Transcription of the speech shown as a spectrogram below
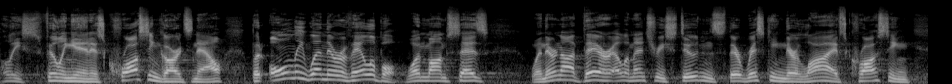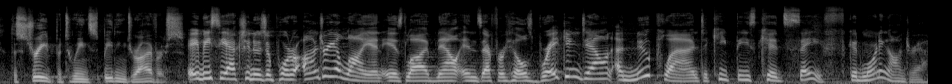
Police filling in as crossing guards now, but only when they're available. One mom says when they're not there, elementary students, they're risking their lives crossing the street between speeding drivers. ABC Action News reporter Andrea Lyon is live now in Zephyrhills breaking down a new plan to keep these kids safe. Good morning, Andrea.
